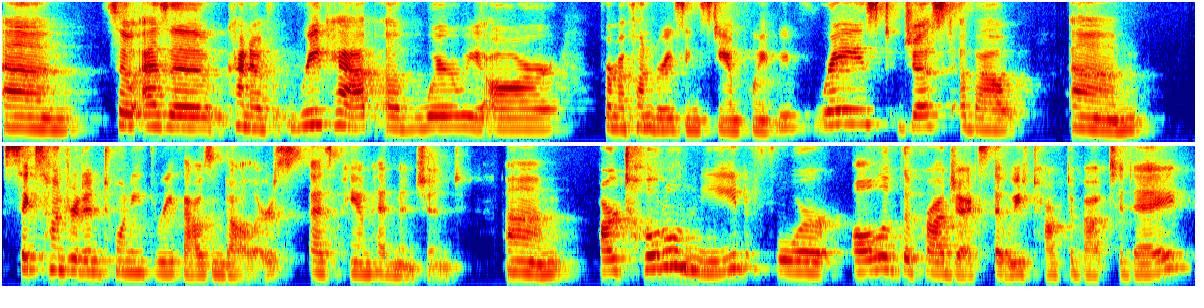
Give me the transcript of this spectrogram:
um, so as a kind of recap of where we are from a fundraising standpoint, we've raised just about um, $623,000, as Pam had mentioned. Um, our total need for all of the projects that we've talked about today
